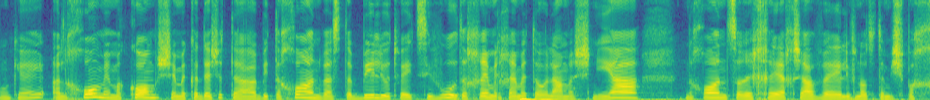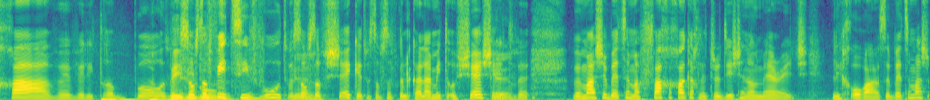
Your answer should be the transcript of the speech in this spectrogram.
אוקיי? Mm. Okay? הלכו ממקום שמקדש את הביטחון והסטביליות והיציבות אחרי מלחמת העולם השנייה. נכון, צריך uh, עכשיו uh, לבנות את המשפחה ו- ולהתרבות, וסוף סוף יציבות, כן. וסוף סוף שקט, וסוף סוף כלכלה מתאוששת, כן. ו- ומה שבעצם הפך אחר כך ל-traditional marriage, לכאורה. זה בעצם מש-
